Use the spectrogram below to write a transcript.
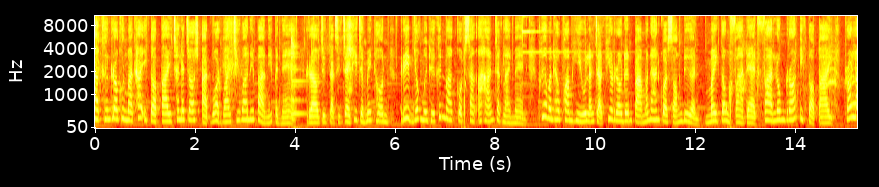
หากคืนรอคุณมาท่าอีกต่อไป ฉันและจอร์จอาจวอดไว้ที่ว่าในป่านี้เป็นแน่ เราจึงตัดสินใจที่จะไม่ทน รีบยกมือถือขึ้นมากดสั่งอาหารจากไลแมน เพื่อบรรเทาความหิวหลังจากที่เราเดินป่ามานานกว่า 2 เดือน ไม่ต้องฝ่าแดดฝ่าลมร้อนอีกต่อไป เพราะไล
